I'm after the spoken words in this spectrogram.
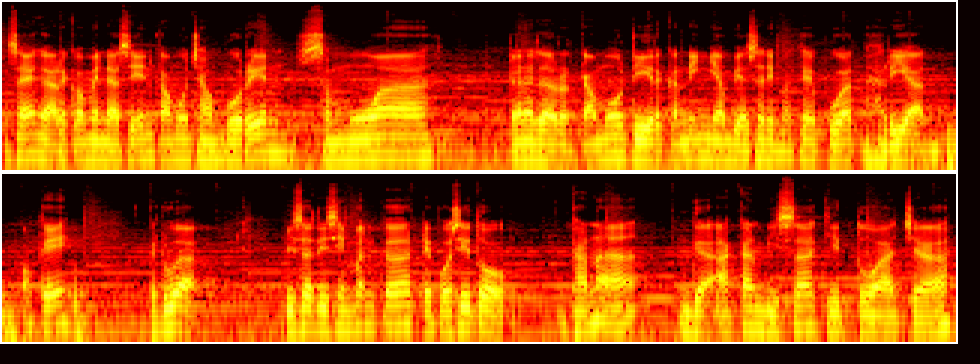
saya nggak rekomendasiin kamu campurin semua dana darurat kamu di rekening yang biasa dipakai buat harian, oke? Okay? Kedua, bisa disimpan ke deposito karena nggak akan bisa gitu aja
